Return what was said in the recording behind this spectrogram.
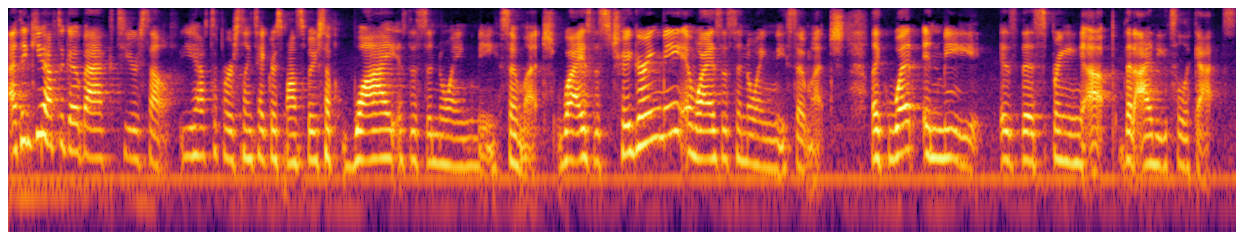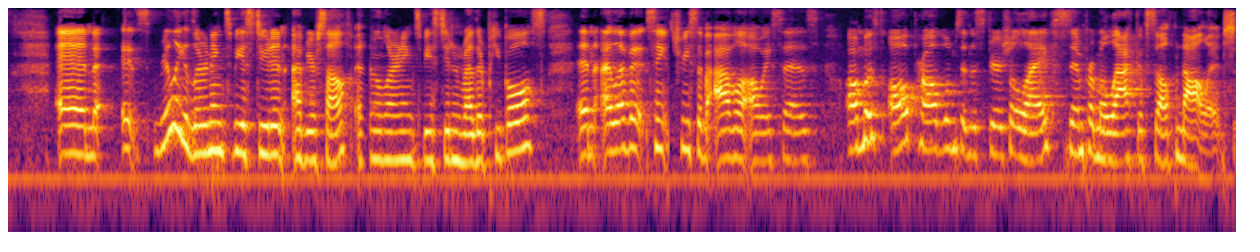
i think you have to go back to yourself. You have to personally take responsibility yourself. Why is this annoying me so much? Why is this triggering me? And why is this annoying me so much? Like what in me is this bringing up that i need to look at and it's really learning to be a student of yourself and learning to be a student of other people's. And I love it. St. Teresa of Avila always says, almost all problems in the spiritual life stem from a lack of self knowledge,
